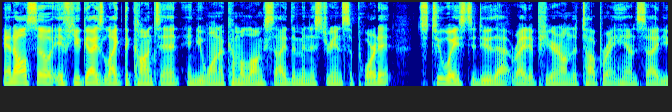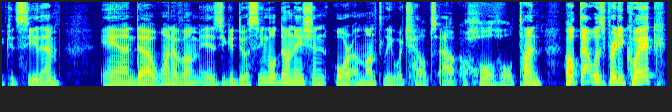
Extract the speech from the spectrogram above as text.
And also, if you guys like the content and you want to come alongside the ministry and support it, it's two ways to do that. Right up here on the top right hand side, you could see them. And uh, one of them is you could do a single donation or a monthly, which helps out a whole, whole ton. I hope that was pretty quick.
